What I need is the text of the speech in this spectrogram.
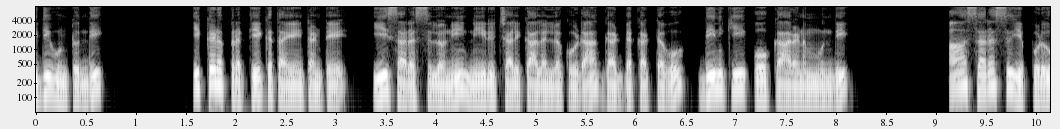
ఇది ఉంటుంది. ఇక్కడ ప్రత్యేకత ఏంటంటే ఈ సరస్సులోని నీరు చలికాలంలో కూడా గడ్డకట్టవు దీనికి ఓ కారణం ఉంది. ఆ సరస్సు ఎప్పుడూ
